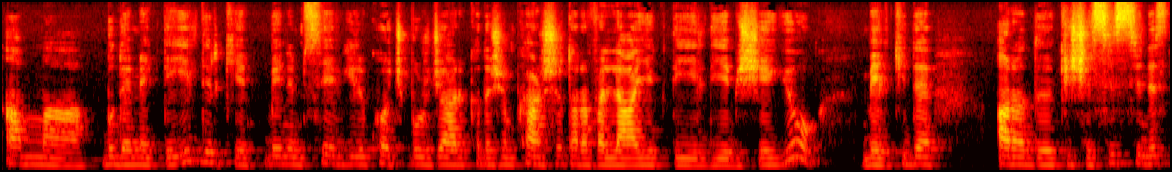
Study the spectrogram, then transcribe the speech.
Ama bu demek değildir ki benim sevgili koç burcu arkadaşım karşı tarafa layık değil diye bir şey yok. Belki de aradığı kişi sizsiniz.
